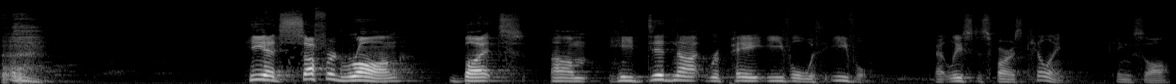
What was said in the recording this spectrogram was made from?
he had suffered wrong, but um, he did not repay evil with evil, at least as far as killing King Saul.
